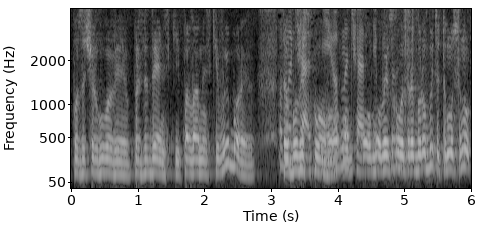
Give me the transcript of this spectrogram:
позачергові президентські і парламентські вибори. Це обов'язково обов'язково треба робити, тому що ну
